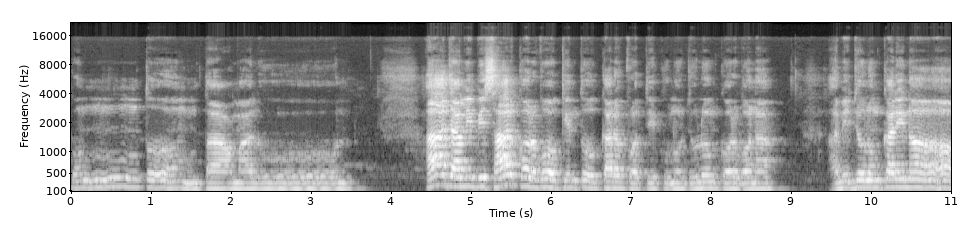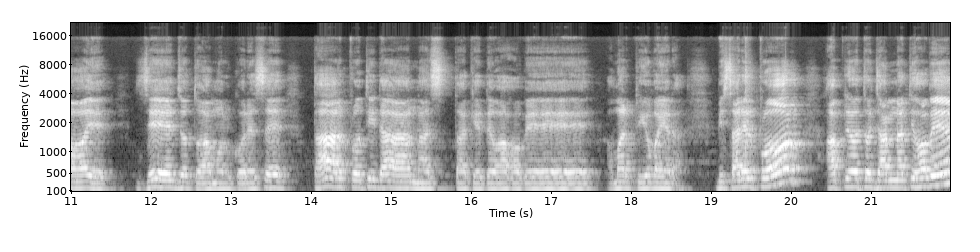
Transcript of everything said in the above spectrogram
كنتم تعملون আজ আমি বিচার করব কিন্তু কারো প্রতি কোনো জুলুম করব না আমি জুলুমকারী নয় যে যত আমল করেছে তার প্রতিদান আজ তাকে দেওয়া হবে। আমার প্রিয় ভাইয়েরা, বিচারের পর আপনি হয়তো জান্নাতি হবেন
